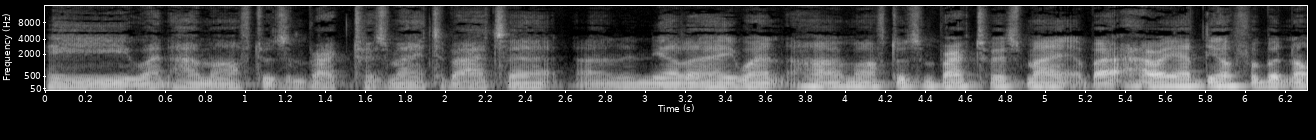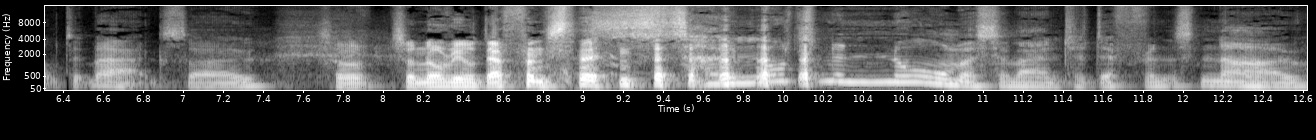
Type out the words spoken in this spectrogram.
he went home afterwards and bragged to his mate about it, and in the other, he went home afterwards and bragged to his mate about how he had the offer but knocked it back. So, so, so no real difference then. so not an enormous amount of difference, no.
